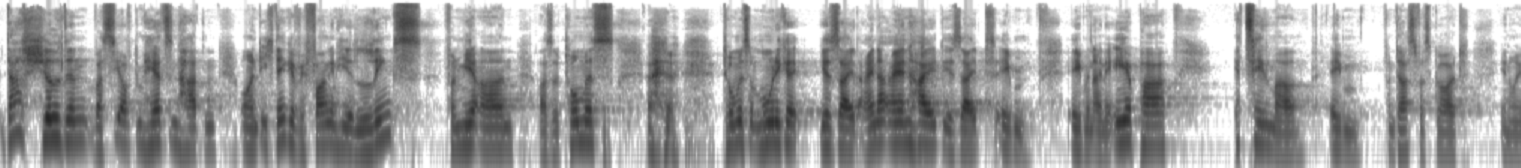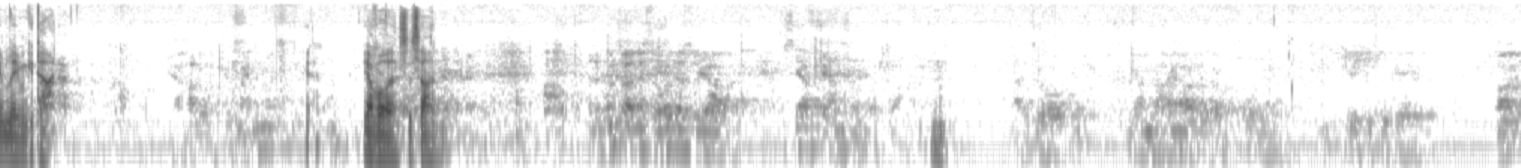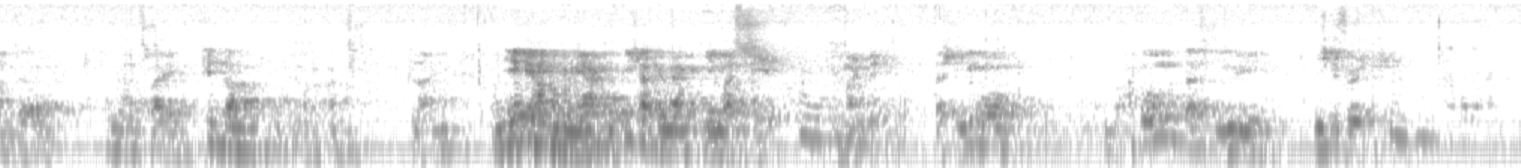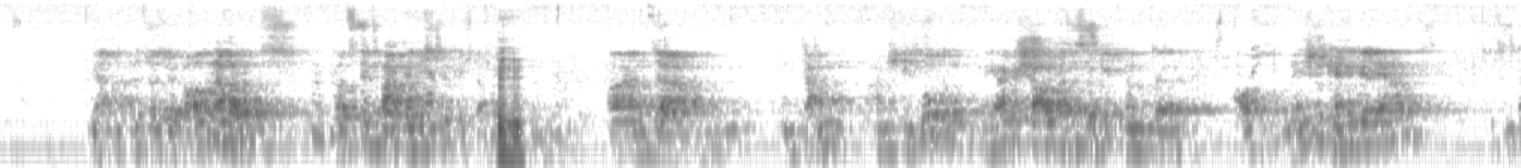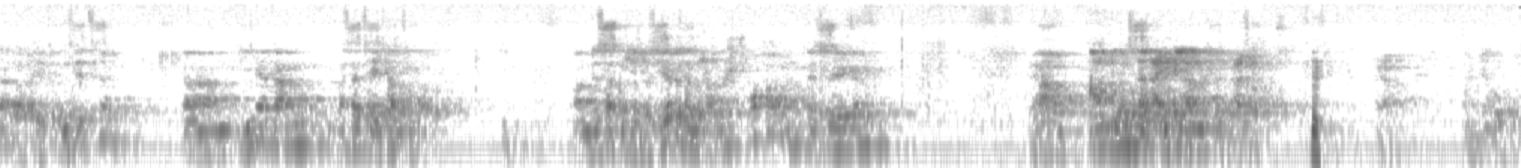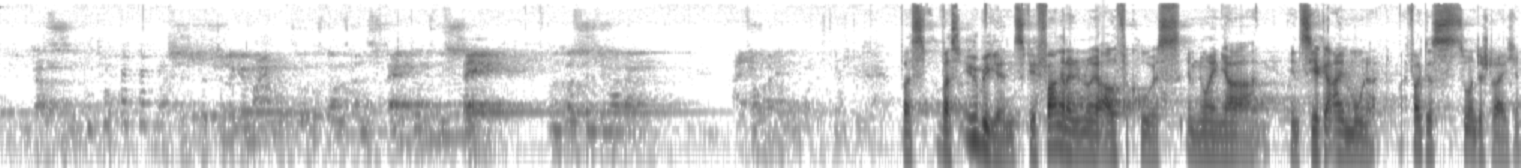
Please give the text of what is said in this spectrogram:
das schildern, was sie auf dem Herzen hatten. Und ich denke, wir fangen hier links von mir an. Also Thomas, Thomas und Monika, ihr seid eine Einheit, ihr seid eben, eben ein Ehepaar. Erzähl mal eben von das, was Gott in eurem Leben getan hat. Ja, hallo, ja. Jawohl, Susanne. Mhm. Und, äh, und dann habe ich gesucht und hergeschaut, was es so gibt und äh, auch Menschen kennengelernt, das sind da auch hier drin sitzen, äh, die mir dann was erzählt haben von Gott. Und das hat mich interessiert, das hat mich angesprochen und deswegen ja, haben die uns dann eingeladen für ein Alpha. Hm. Ja. Und ja, was ist denn das? was ist das für eine Gemeinde und so? Das war uns alles fremd und Respekt und trotzdem sind wir dann einfach mal in den Gottesdienst gegangen. Was, was übrigens, wir fangen einen neuen Alpha-Kurs im neuen Jahr an, in circa einem Monat. Einfach das zu unterstreichen.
